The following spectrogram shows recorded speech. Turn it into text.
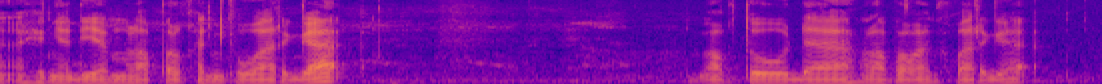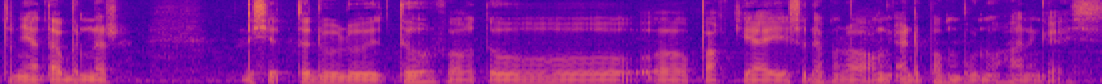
Nah akhirnya dia melaporkan ke warga. Waktu udah melaporkan ke warga ternyata benar di situ dulu itu waktu uh, Pak Kiai sudah menolong ada pembunuhan guys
